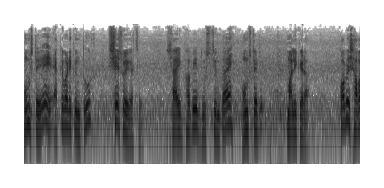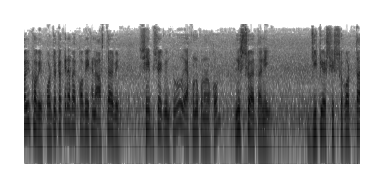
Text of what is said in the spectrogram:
হোমস্টে একেবারে কিন্তু শেষ হয়ে গেছে। স্বাভাবিকভাবে দুশ্চিন্তায় হোমস্টের মালিকেরা। কবে স্বাভাবিক হবে, পর্যটকেরা বা কবে এখানে আসতে পারবেন সেই বিষয়ে কিন্তু এখনও কোনো রকম নিশ্চয়তা নেই। জিটিএর শীর্ষকর্তা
